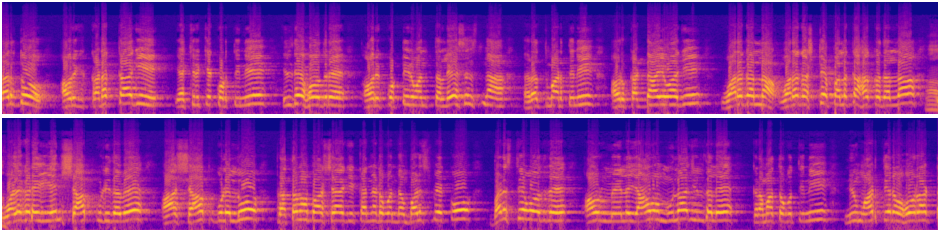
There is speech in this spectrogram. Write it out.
ಕರೆದು ಅವರಿಗೆ ಖಡಕ್ಕಾಗಿ ಎಚ್ಚರಿಕೆ ಕೊಡ್ತೀನಿ. ಇಲ್ಲದೆ ಹೋದ್ರೆ ಅವ್ರಿಗೆ ಕೊಟ್ಟಿರುವಂತ ಲೈಸೆನ್ಸ್ನ ನ ರದ್ದು ಮಾಡ್ತೀನಿ. ಅವ್ರು ಕಡ್ಡಾಯವಾಗಿ ಹೊರಗಲ್ಲ ಹೊರಗಷ್ಟೇ ಫಲಕ ಹಾಕೋದಲ್ಲ ಒಳಗಡೆ ಏನ್ ಶಾಪ್ಗಳಿದಾವೆ ಆ ಶಾಪ್ಗಳಲ್ಲೂ ಪ್ರಥಮ ಭಾಷೆಯಾಗಿ ಕನ್ನಡವನ್ನು ಬಳಸಬೇಕು. ಬಳಸದೆ ಹೋದ್ರೆ ಅವ್ರ ಮೇಲೆ ಯಾವ ಮುಲಾಜಿಲ್ದಲೆ ಕ್ರಮ ತಗೋತೀನಿ. ನೀವು ಮಾಡ್ತಿರೋ ಹೋರಾಟ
